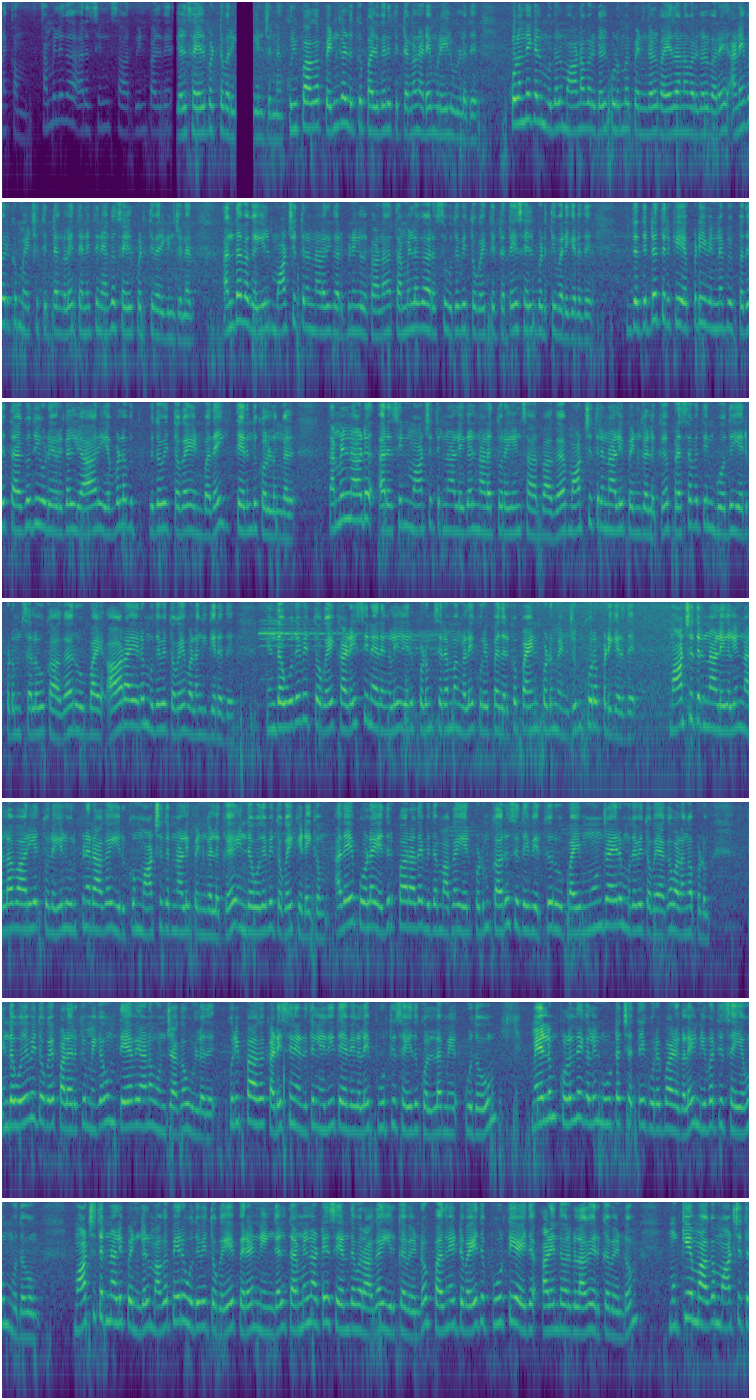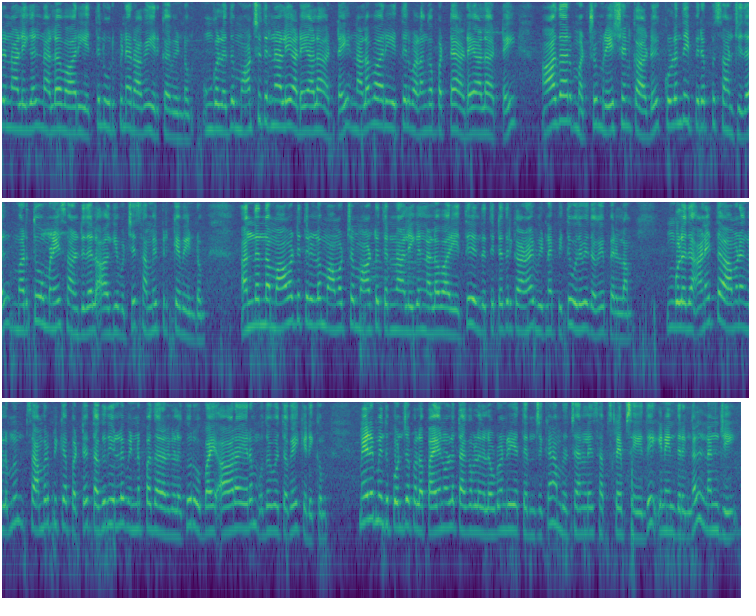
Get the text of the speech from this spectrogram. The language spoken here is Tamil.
வணக்கம். தமிழக அரசின் சார்பின் பல்வேறு செயல்பட்டு வருகின்றன. குறிப்பாக பெண்களுக்கு பல்வேறு திட்டங்கள் நடைமுறையில் உள்ளது. குழந்தைகள் முதல் மாணவர்கள் குடும்ப பெண்கள் வயதானவர்கள் வரை அனைவருக்கும் ஏற்ற திட்டங்களை தனித்தனியாக செயல்படுத்தி வருகின்றனர். அந்த வகையில் மாற்றுத்திறனாளி கர்ப்பிணிகளுக்கான தமிழக அரசு உதவித்தொகை திட்டத்தை செயல்படுத்தி வருகிறது. இந்த திட்டத்திற்கு எப்படி விண்ணப்பிப்பது தகுதியுடையவர்கள் யார் எவ்வளவு உதவித்தொகை என்பதை தெரிந்து கொள்ளுங்கள். தமிழ்நாடு அரசின் மாற்றுத்திறனாளிகள் நலத்துறையின் சார்பாக மாற்றுத்திறனாளி பெண்களுக்கு பிரசவத்தின் போது ஏற்படும் செலவுக்காக ரூபாய் ஆறாயிரம் உதவித்தொகை வழங்குகிறது. இந்த உதவித்தொகை கடைசி நேரங்களில் ஏற்படும் சிரமங்களை குறைப்பதற்கு பயன்படும் என்றும் கூறப்படுகிறது. மாற்றுத்திறனாளிகளின் நலவாரிய துறையில் உறுப்பினராக இருக்கும் மாற்றுத்திறனாளி பெண்களுக்கு இந்த உதவித்தொகை கிடைக்கும். அதேபோல எதிர்பாராத விதமாக ஏற்படும் கரு சிதைவிற்கு ரூபாய் மூன்றாயிரம் உதவித்தொகையாக வழங்கப்படும். இந்த உதவித்தொகை பலருக்கு மிகவும் தேவையான ஒன்றாக உள்ளது. குறிப்பாக கடைசி நேரத்தில் நிதி தேவைகளை பூர்த்தி செய்து கொள்ள மே உதவும். மேலும் குழந்தைகளின் ஊட்டச்சத்தை குறைபாடுகளை நிவர்த்தி செய்யவும் உதவும். மாற்றுத்திறனாளி பெண்கள் மகப்பேறு உதவித்தொகையை பெற நீங்கள் தமிழ்நாட்டை சேர்ந்தவராக இருக்க வேண்டும். பதினெட்டு வயது பூர்த்தி அடைந்தவர்களாக இருக்க வேண்டும். முக்கியமாக மாற்றுத்திறனாளிகள் நல வாரியத்தில் உறுப்பினராக இருக்க வேண்டும். உங்களது மாற்றுத்திறனாளி அடையாள அட்டை நல வாரியத்தில் வழங்கப்பட்ட அடையாள அட்டை ஆதார் மற்றும் ரேஷன் கார்டு குழந்தை பிறப்பு சான்றிதழ் மருத்துவமனை சான்றிதழ் ஆகியவற்றை சமர்ப்பிக்க வேண்டும். அந்தந்த மாவட்டத்தில் உள்ள மாவட்ட மாற்றுத்திறனாளிகள் நல வாரியத்தில் இந்த திட்டத்திற்கான விண்ணப்பித்து உதவித்தொகை பெறலாம். உங்களது அனைத்து ஆவணங்களும் சமர்ப்பிக்கப்பட்டு தகுதியுள்ள விண்ணப்பதாரர்களுக்கு ரூபாய் ஆறாயிரம் உதவித்தொகை கிடைக்கும். மேலும் இது போன்ற பல பயனுள்ள தகவல்களை உடனடியாக தெரிஞ்சுக்க நமது சேனலை சப்ஸ்கிரைப் செய்து இணைந்திருங்கள். நன்றி.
